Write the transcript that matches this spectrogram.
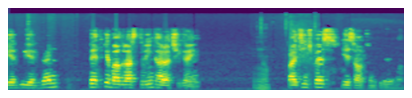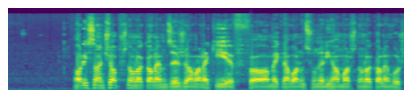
երկու երկրեն պետք է պատրաստվենք հարաճիգային։ Բայց ինչպես ես արդեն գրել եմ։ Արիս Անչապ, շնորհակալ եմ ձեր ժամանակի եւ մեկնաբանությունների համար, շնորհակալ եմ, որ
